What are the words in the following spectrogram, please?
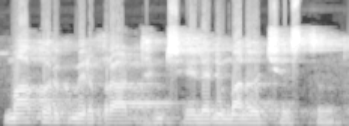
మా కొరకు మీరు ప్రార్థన చేయాలని మనవి చేస్తున్నాం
